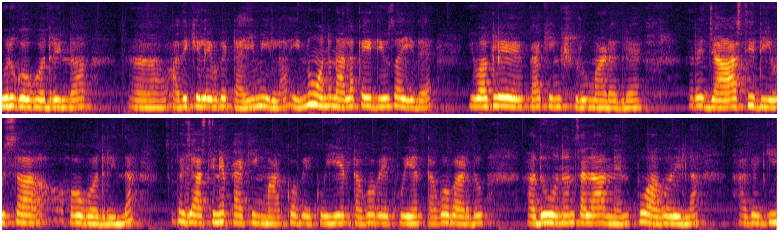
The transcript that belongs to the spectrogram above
ಊರಿಗೆ ಹೋಗೋದ್ರಿಂದ ಅದಕ್ಕೆಲ್ಲ ಇವಾಗ ಟೈಮ್ ಇಲ್ಲ. ಇನ್ನೂ ಒಂದು ನಾಲ್ಕೈದು ದಿವಸ ಇದೆ. ಇವಾಗಲೇ ಪ್ಯಾಕಿಂಗ್ ಶುರು ಮಾಡಿದ್ರೆ ಅಂದರೆ ಜಾಸ್ತಿ ದಿವಸ ಹೋಗೋದ್ರಿಂದ ಸ್ವಲ್ಪ ಜಾಸ್ತಿನೇ ಪ್ಯಾಕಿಂಗ್ ಮಾಡ್ಕೋಬೇಕು, ಏನು ತಗೋಬೇಕು, ಏನು ತಗೋಬಾರ್ದು, ಅದು ಒಂದೊಂದು ಸಲ ನೆನಪು ಆಗೋದಿಲ್ಲ. ಹಾಗಾಗಿ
